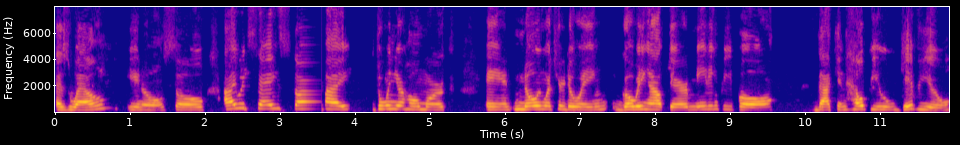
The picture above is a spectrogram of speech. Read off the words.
as well you know? So i would say start by doing your homework and knowing what you're doing going out there meeting people that can help you give you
